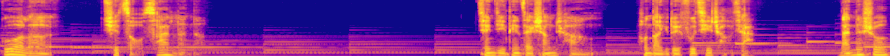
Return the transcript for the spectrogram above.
过了，却走散了呢？前几天在商场碰到一对夫妻吵架。男的说：“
